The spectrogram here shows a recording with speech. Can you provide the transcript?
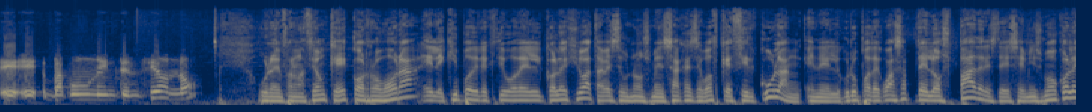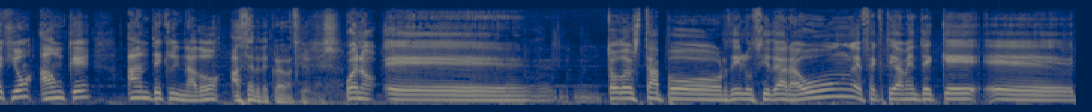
eh, va con una intención, ¿no? Una información que corrobora el equipo directivo del colegio a través de unos mensajes de voz que circulan en el grupo de WhatsApp de los padres de ese mismo colegio, aunque han declinado hacer declaraciones. Bueno, eh, todo está por dilucidar aún. Efectivamente, ¿qué,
